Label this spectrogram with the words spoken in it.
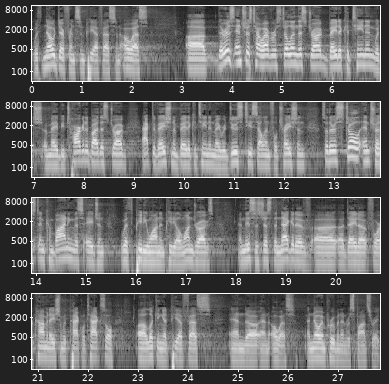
with no difference in PFS and OS. Uh, there is interest, however, still in this drug, beta catenin, which may be targeted by this drug. Activation of beta catenin may reduce T cell infiltration. So there is still interest in combining this agent with PD 1 and PDL 1 drugs and this is just the negative uh, uh, data for combination with paclitaxel, uh, looking at PFS and, uh, and OS, and no improvement in response rate.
